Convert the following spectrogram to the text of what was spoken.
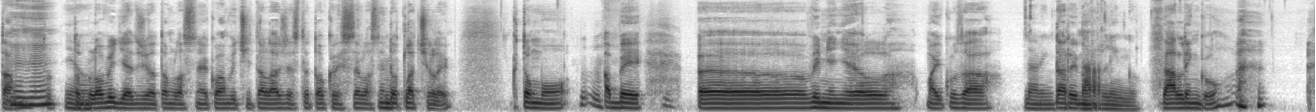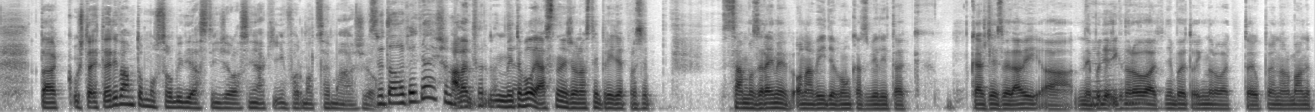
tam. Mm-hmm. To, to Jo. bylo vidět, že jo, tam vlastně jako vám vyčítala, že jste toho Krise vlastně mm. dotlačili k tomu, aby uh, vyměnil Majku za Darling. Darinu. Darlingu. Darlingu. Tak už tady, tehdy vám to muselo být jasný, že vlastně nějaký informace má, že jo? Jsme to ale věděli, že má Ale informace. mi to bolo jasné, že ona s tým príde, proste samozrejme, ona vyjde vonka z Vily, tak každý je zvedavý a nebude Mm. ignorovať, nebude to ignorovať, to je úplne normálne.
